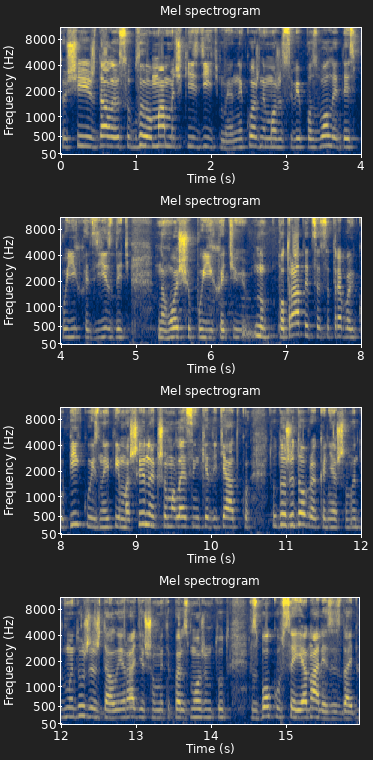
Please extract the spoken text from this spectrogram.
то ще й ждали особливо мамочки з дітьми. Не кожен може собі дозволити десь поїхати, з'їздити на гощу, поїхати. Ну, потратитися, це треба і копійку, і знайти машину, якщо малесеньке дитятко. То дуже добре, звісно. Ми дуже ждали і раді, що ми тепер зможемо тут збоку все і аналізи здати.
